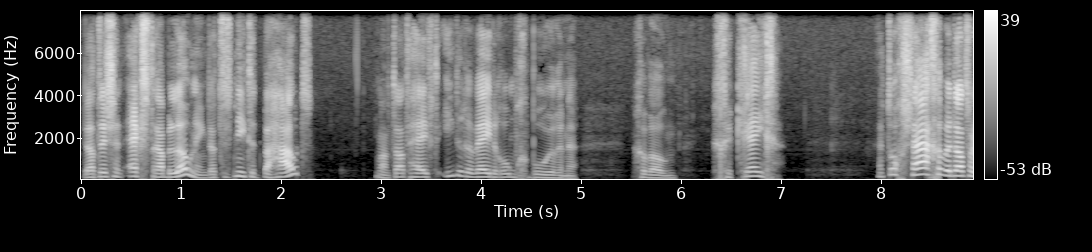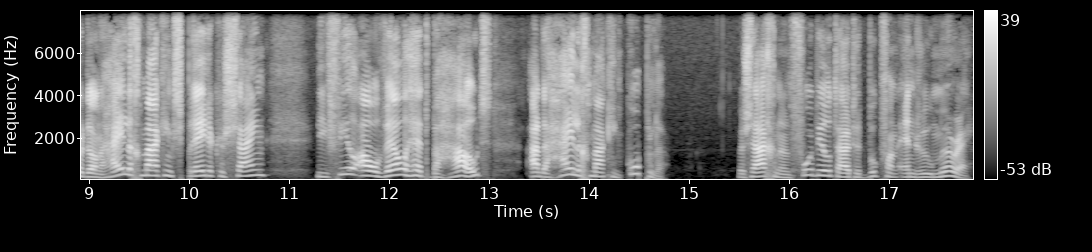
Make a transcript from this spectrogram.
Dat is een extra beloning. Dat is niet het behoud, want dat heeft iedere wederomgeborene gewoon gekregen. En toch zagen we dat er dan heiligmakingspredikers zijn die veelal wel het behoud aan de heiligmaking koppelen. We zagen een voorbeeld uit het boek van Andrew Murray.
